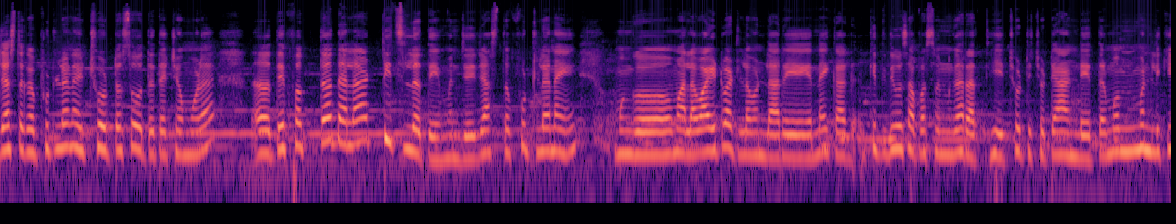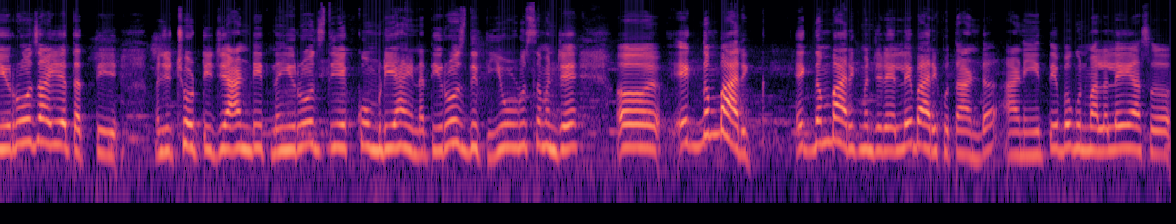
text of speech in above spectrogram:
जास्त काय फुटलं नाही. छोटंसं होतं त्याच्यामुळं ते फक्त त्याला टिचलं ते. म्हणजे जास्त फुटलं नाही. मग मला वाईट वाटलं. म्हटलं अरे नाही का किती दिवसापासून घरात हे छोटे छोटे अंडे तर मम्मी म्हणली की रोज आ- येतात ती. म्हणजे छोटी जी अंडी आहेत ना ही रोज ती एक कोंबडी आहे ना ती रोज देते. एवढंसं म्हणजे अं, एकदम बारीक एकदम बारीक म्हणजे लय लय बारीक होतं अंड. आणि ते बघून मला लय असं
